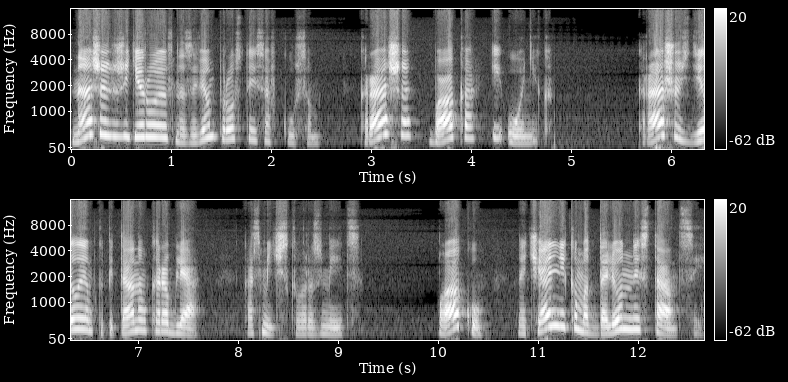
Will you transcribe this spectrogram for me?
Наших же героев назовем просто и со вкусом. Краша, Бака и Оник. Крашу сделаем капитаном корабля, космического, разумеется. Паку – начальником отдаленной станции,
